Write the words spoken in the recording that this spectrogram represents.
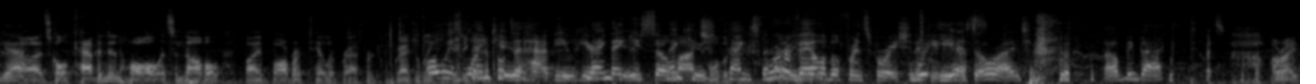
Yeah. Uh, it's called Cavendon Hall. It's a novel by Barbara Taylor Bradford. Congratulations. Always yet again. wonderful you. to have you here. Thank you. so Thank much. you. All the Thanks for We're having me. available for inspiration if We- you need yes, us. all right. I'll be back. Yes. All right.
